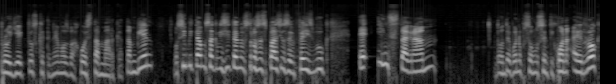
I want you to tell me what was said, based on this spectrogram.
proyectos que tenemos bajo esta marca. También os invitamos a que visiten nuestros espacios en Facebook e Instagram donde bueno, pues somos en Tijuana iRock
